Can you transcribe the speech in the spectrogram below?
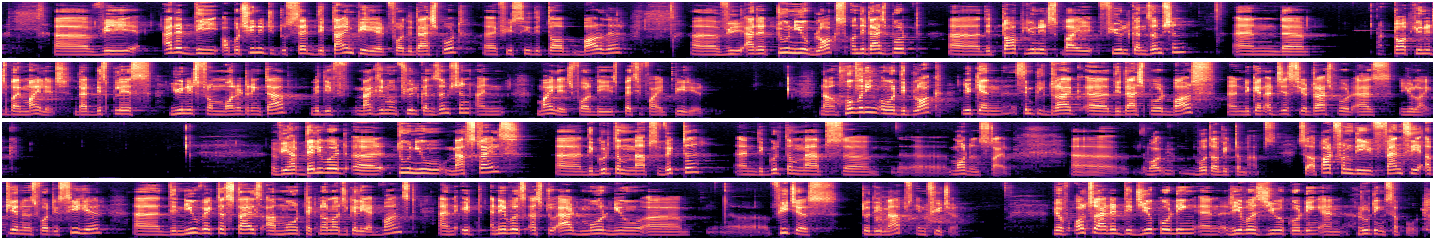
Uh, we added the opportunity to set the time period for the dashboard. Uh, if you see the top bar there, uh, we added two new blocks on the dashboard, the top units by fuel consumption and uh, top units by mileage that displays units from monitoring tab with the maximum fuel consumption and mileage for the specified period. Now, hovering over the block, you can simply drag uh, the dashboard bars and you can adjust your dashboard as you like. We have delivered uh, two new map styles, uh, the Gurtam Maps Vector and the Gurtam Maps uh, uh, Modern style. Uh, both are vector maps. So apart from the fancy appearance, what you see here, uh, the new vector styles are more technologically advanced, and it enables us to add more new uh, uh, features to the maps in future. We have also added the geocoding and reverse geocoding and routing support.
